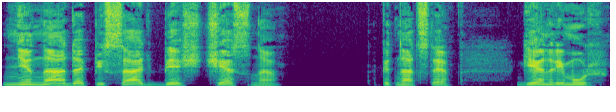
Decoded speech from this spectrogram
Не надо писать бесчестно. 15. Генри Мур.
